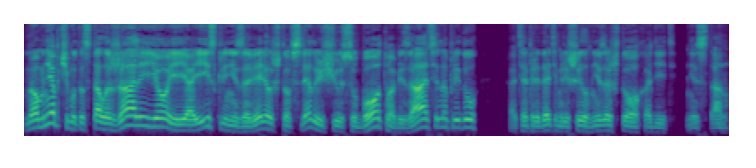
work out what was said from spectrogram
Но мне почему-то стало жаль ее, и я искренне заверил, что в следующую субботу обязательно приду хотя перед этим решил ни за что ходить не стану.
